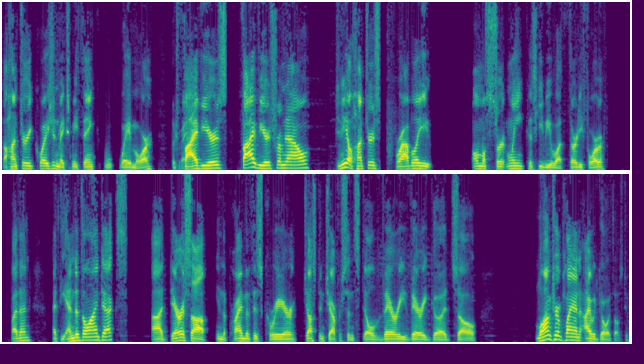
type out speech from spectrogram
the Hunter equation makes me think way more. But right. five years, five years from now, Danielle Hunter's probably almost certainly because he'd be what 34 by then at the end of the line Dex. Uh, Darrisaw in the prime of his career. Justin Jefferson still very, very good. So, long term plan, I would go with those two.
